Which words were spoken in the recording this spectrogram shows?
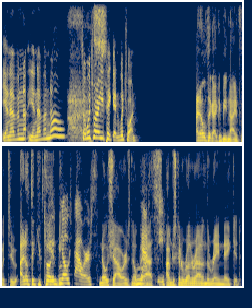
You never know. You never know. So which one are you picking? Which one? I don't think I could be nine foot two. I don't think you So can be. no showers. No showers, no Nasty. baths. I'm just gonna run around in the rain naked.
